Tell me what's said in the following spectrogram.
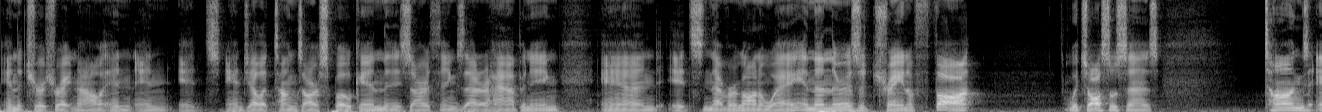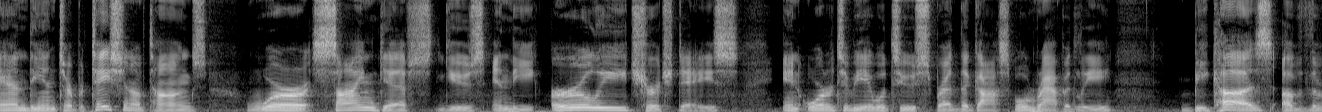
in the church right now, and, and it's angelic tongues are spoken. These are things that are happening, and it's never gone away. And then there is a train of thought which also says tongues and the interpretation of tongues were sign gifts used in the early church days in order to be able to spread the gospel rapidly because of the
